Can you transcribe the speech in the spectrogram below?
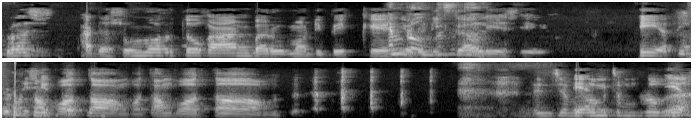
Terus ada sumur tuh kan baru mau dibikin, Emblem, jadi digali sih. Iya tidur di situ. Potong-potong, potong-potong. Cemplung-cemplung. Iya,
